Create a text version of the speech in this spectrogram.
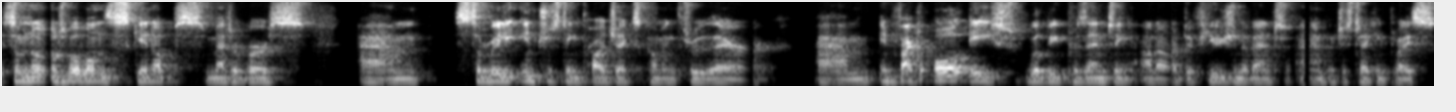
some notable ones: Skin Ups, Metaverse, um, some really interesting projects coming through there. Um, in fact, all eight will be presenting at our diffusion event, um, which is taking place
